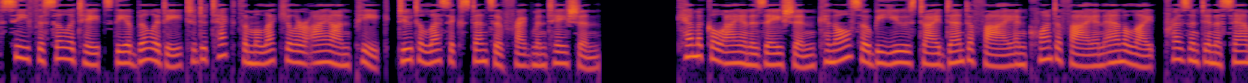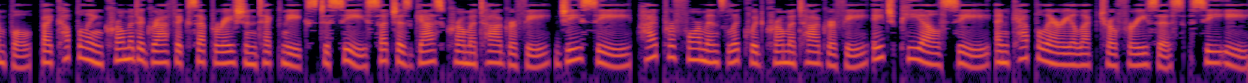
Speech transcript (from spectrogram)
C facilitates the ability to detect the molecular ion peak, due to less extensive fragmentation. Chemical ionization can also be used to identify and quantify an analyte present in a sample, by coupling chromatographic separation techniques to C such as gas chromatography GC, high-performance liquid chromatography HPLC, and capillary electrophoresis CE.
